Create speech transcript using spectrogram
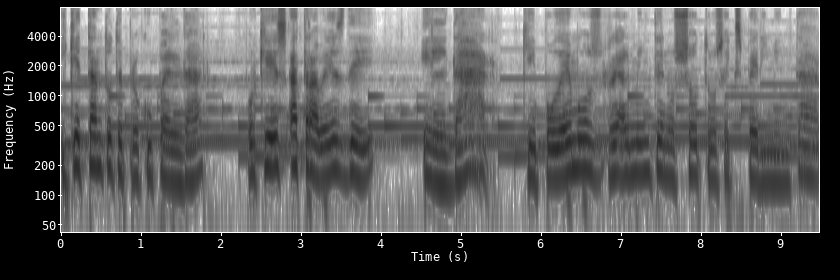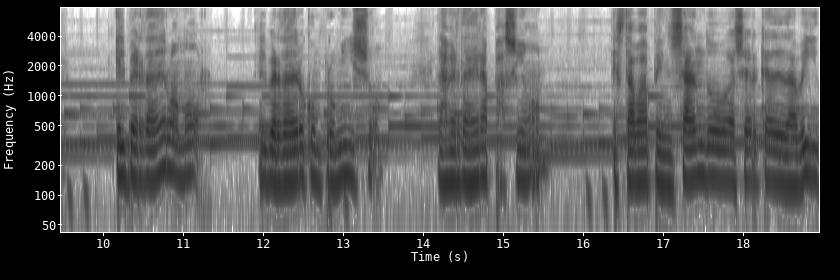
y qué tanto te preocupa el dar, porque es a través de el dar que podemos realmente nosotros experimentar el verdadero amor el verdadero compromiso, la verdadera pasión. Estaba pensando acerca de David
